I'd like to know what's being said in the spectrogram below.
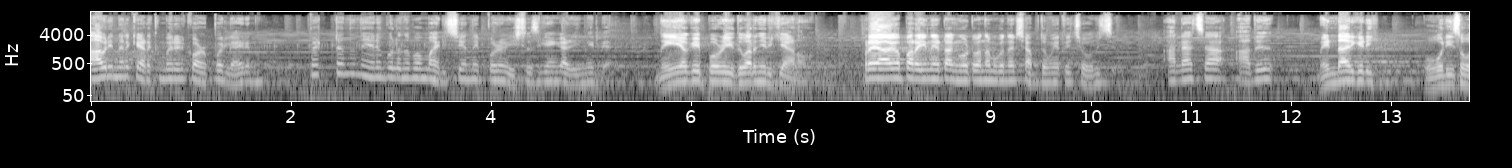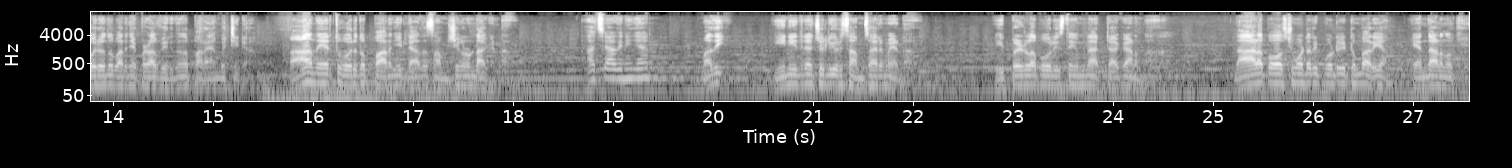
അവർ ഇന്നലെ കിടക്കുമ്പോൾ ഒരു കുഴപ്പമില്ലായിരുന്നു. പെട്ടെന്ന് നേരം പോലൊന്നപ്പോൾ മരിച്ചു എന്ന് ഇപ്പോഴും വിശ്വസിക്കാൻ കഴിയുന്നില്ല. നീയൊക്കെ ഇപ്പോഴും ഇത് പറഞ്ഞിരിക്കുകയാണോ? പ്രയാഗ പറയുന്നിട്ട് അങ്ങോട്ട് വന്ന മുകുന്ദൻ ശബ്ദമുയർത്തി ചോദിച്ചു. അല്ലാച്ച അത് മിണ്ടായിരിക്കടി. പോലീസ് ഓരോന്ന് പറഞ്ഞപ്പോഴാ വരുന്നത് പറയാൻ പറ്റില്ല. ആ നേരത്തെ ഓരോന്ന് പറഞ്ഞില്ലാതെ സംശയങ്ങൾ ഉണ്ടാക്കണ്ട അച്ഛാ അതിന് ഞാൻ മതി. ഇനി ഇതിനെ ചൊല്ലി ഒരു സംസാരം വേണ്ട. ഇപ്പോഴുള്ള പോലീസ് നിയമന അറ്റാക്കാണെന്നാ നാളെ പോസ്റ്റ്മോർട്ടം റിപ്പോർട്ട് കിട്ടുമ്പോൾ അറിയാം. എന്താണെന്നൊക്കെ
